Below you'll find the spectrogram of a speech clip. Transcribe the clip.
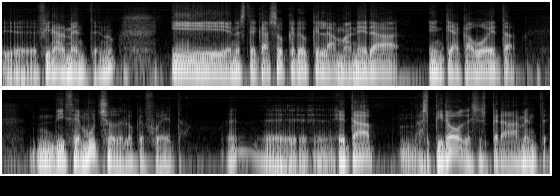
Eh, finalmente. ¿no? Y en este caso creo que la manera en que acabó ETA dice mucho de lo que fue ETA. Eh, ETA aspiró desesperadamente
